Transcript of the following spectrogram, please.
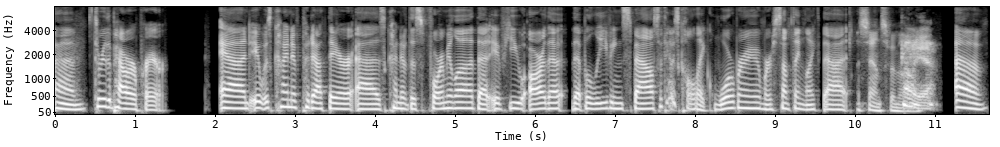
um, through the power of prayer. And it was kind of put out there as kind of this formula that if you are that that believing spouse i think it was called like war room or something like that. That sounds familiar. oh yeah. Um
